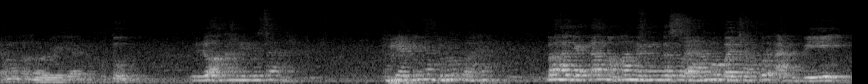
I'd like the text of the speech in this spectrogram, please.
Mau ke Norwegia ke Kutub doakan ibu saya. Tapi Epinya berubah ya. Bahagiakan mama dengan kesolehanmu baca Quran Bi.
